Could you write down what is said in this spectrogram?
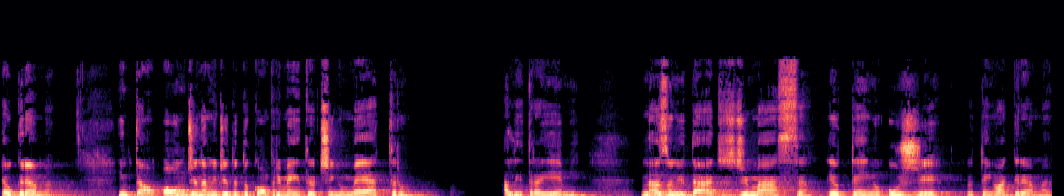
é o grama. Então, onde na medida do comprimento eu tinha o metro, a letra M, nas unidades de massa, eu tenho o G, eu tenho a grama.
